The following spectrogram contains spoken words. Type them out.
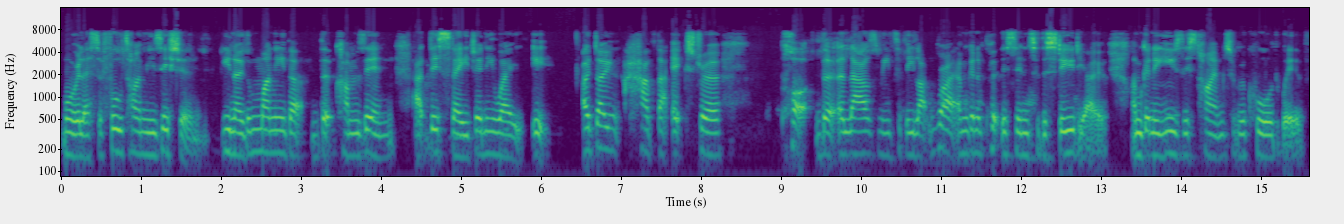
more or less a full time musician, you know, the money that, that comes in at this stage anyway, it, I don't have that extra pot that allows me to be like, right, I'm going to put this into the studio. I'm going to use this time to record with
